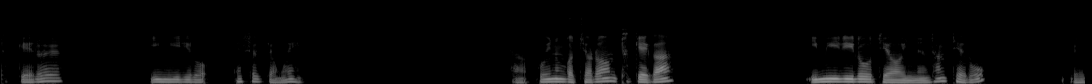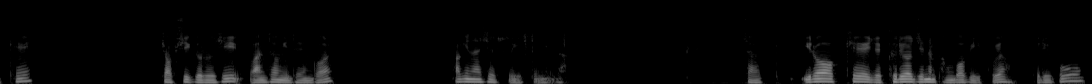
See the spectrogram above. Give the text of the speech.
두께를 2mm로 했을 경우에 자 보이는 것처럼 두께가 2mm로 되어 있는 상태로 이렇게 접시 그릇이 완성이 된 걸 확인하실 수 있습니다. 자, 이렇게 이제 그려지는 방법이 있고요. 그리고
